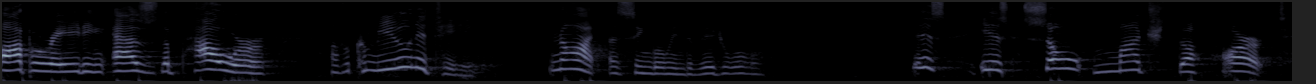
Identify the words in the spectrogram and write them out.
operating as the power of a community, not a single individual. This is so much the heart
